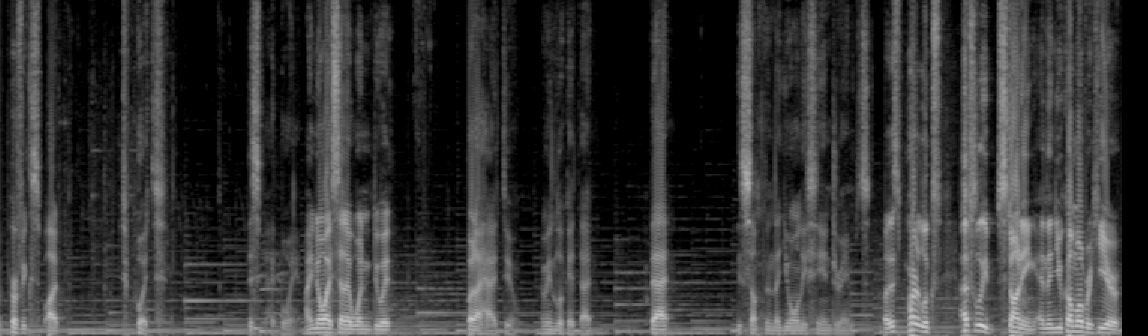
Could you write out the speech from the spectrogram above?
the perfect spot to put this bad boy. I know I said I wouldn't do it, but I had to. I mean, look at that. That is something that you only see in dreams. Oh, this part looks absolutely stunning, and then you come over here,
